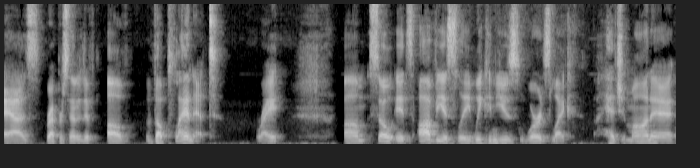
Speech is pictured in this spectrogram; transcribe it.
as representative of the planet, right? Um, so it's obviously we can use words like hegemonic,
